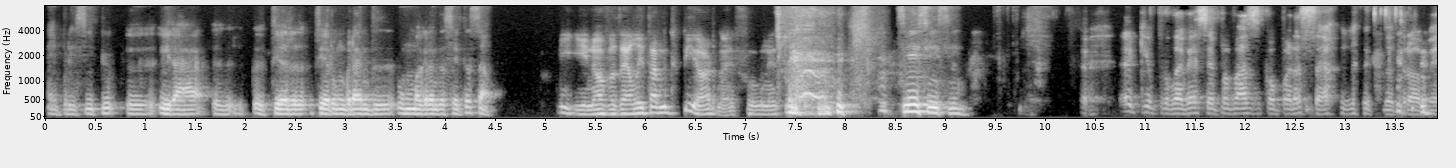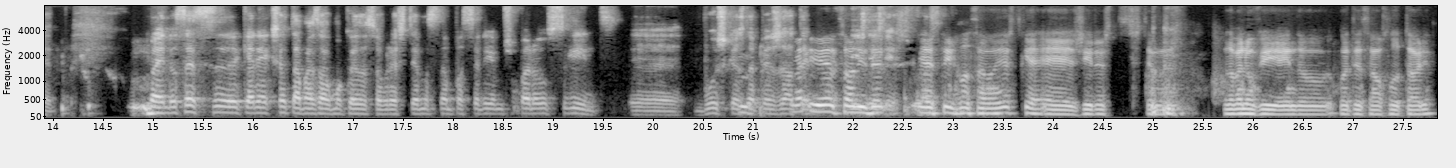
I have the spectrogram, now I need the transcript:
em princípio, eh, irá eh, ter, ter um grande, uma grande aceitação. E, e Nova Delhi está muito pior, não é? Fogo nesse sim, sim, sim. Aqui o problema é sempre a base de comparação, naturalmente. Bem, não sei se querem acrescentar mais alguma coisa sobre este tema, senão passaríamos para o seguinte: eh, buscas da PJ. Eu ia só dizer, este, em relação a este, que é, é giro este sistema. Eu também não vi ainda com atenção o relatório,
